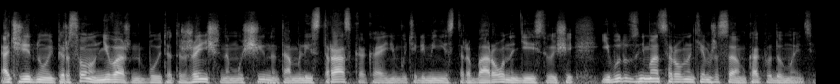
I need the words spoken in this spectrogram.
очередную персону, неважно, будет это женщина, мужчина, там, Ли Страс какая-нибудь или министр обороны действующий, и будут заниматься ровно тем же самым. Как вы думаете?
